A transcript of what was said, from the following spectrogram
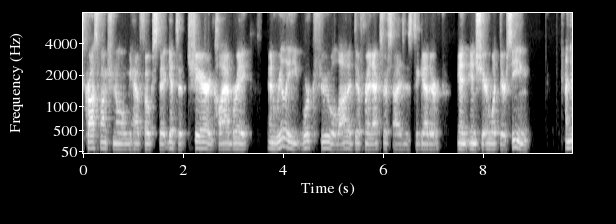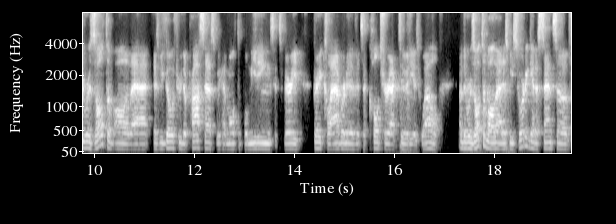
It's cross functional. We have folks that get to share and collaborate and really work through a lot of different exercises together and, and share what they're seeing. And the result of all of that, as we go through the process, we have multiple meetings. It's very, very collaborative. It's a culture activity as well. Uh, the result of all that is we sort of get a sense of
